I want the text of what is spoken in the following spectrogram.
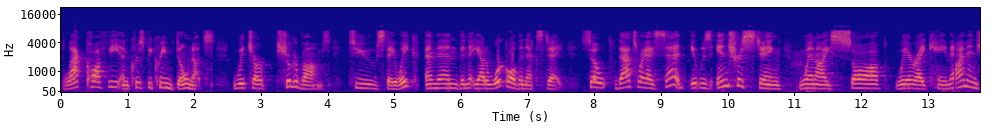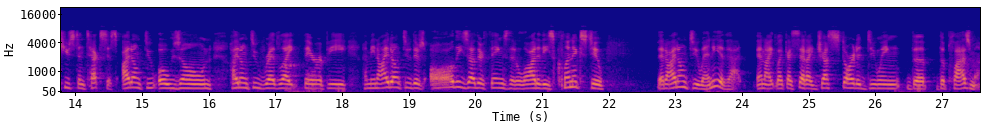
Black coffee and Krispy Kreme donuts, which are sugar bombs to stay awake. And then the, you had to work all the next day. So that's why I said it was interesting when I saw where I came. in. I'm in Houston, Texas. I don't do ozone. I don't do red light therapy. I mean, I don't do, there's all these other things that a lot of these clinics do that I don't do any of that. And I, like I said, I just started doing the, the plasma.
